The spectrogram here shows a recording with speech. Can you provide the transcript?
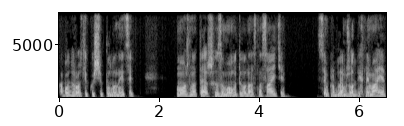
або дорослі кущі полуниці, можна теж замовити у нас на сайті. З цим проблем жодних немає.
